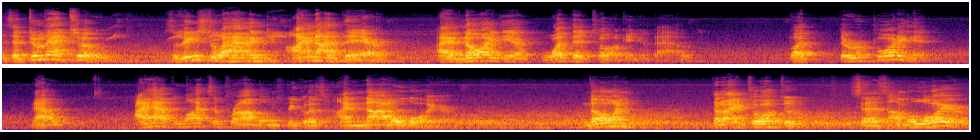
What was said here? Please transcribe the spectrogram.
And said, do that too. So these two are having, I'm not there. I have no idea what they're talking about. But they're reporting it. Now, I have lots of problems because I'm not a lawyer. No one that I talk to says I'm a lawyer.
